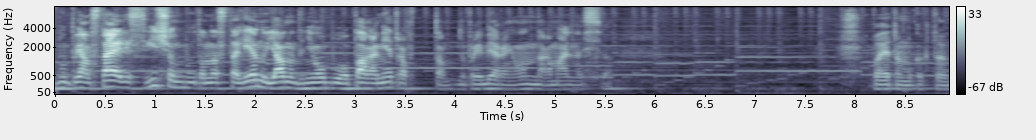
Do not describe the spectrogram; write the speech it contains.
мы прям ставили свич, он был там на столе, ну, явно до него было пара метров, там, например, и он нормально все. Поэтому как-то...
